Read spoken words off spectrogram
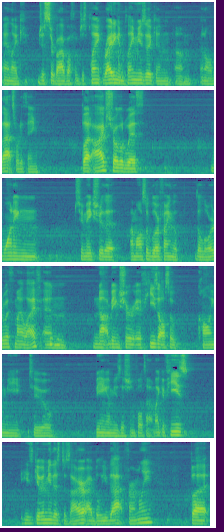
and like just survive off of just playing writing and playing music and um, and all that sort of thing but i've struggled with wanting to make sure that i'm also glorifying the, the lord with my life and mm-hmm. not being sure if he's also calling me to being a musician full time like if he's he's given me this desire i believe that firmly but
